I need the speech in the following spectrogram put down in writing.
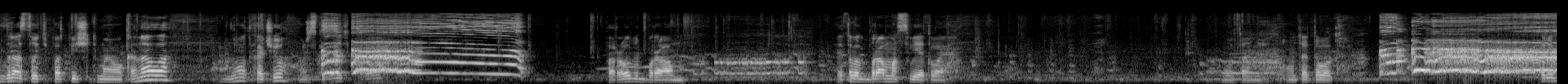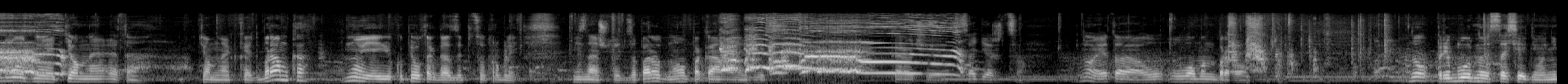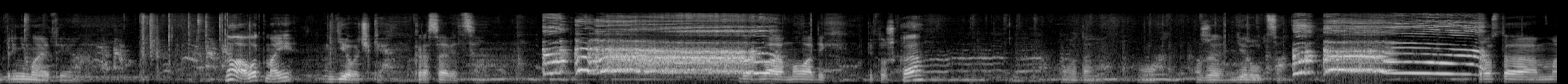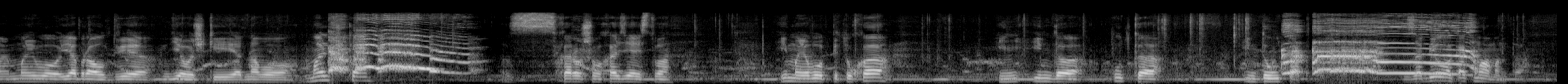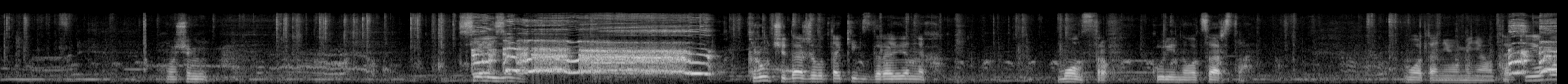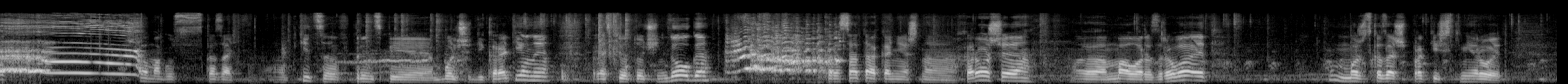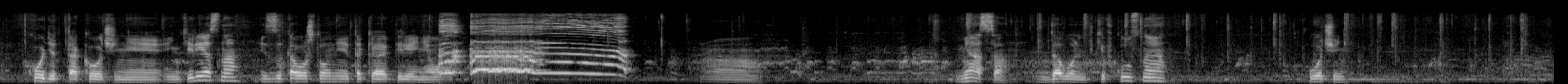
Здравствуйте, подписчики моего канала. Ну вот хочу рассказать про породу брам. Это вот брама светлая. Вот они. Вот это вот приблудная темная, это темная какая-то брамка. Ну, я ее купил тогда за 500 рублей. Не знаю, что это за порода, но пока она здесь, короче, содержится. Ну, это Ломан Браун. Ну, приблудная соседнего не принимает ее. Ну, а вот мои девочки, красавицы. Вот два молодых петушка. Вот они, о, уже дерутся. Просто моего я брал две девочки и одного мальчика с хорошего хозяйства. И моего петуха индо-утка индоутак. Забила как мамонта. В общем, селезень круче даже вот таких здоровенных монстров куриного царства. Вот они у меня вот такие вот. Что могу сказать? Птица, в принципе, больше декоративная, растет очень долго. Красота, конечно, хорошая. Э, мало разрывает. Ну, можно сказать, что практически не роет. Ходит так очень интересно, из-за того, что у нее такая оперение. Э, мясо довольно-таки вкусное. Очень.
